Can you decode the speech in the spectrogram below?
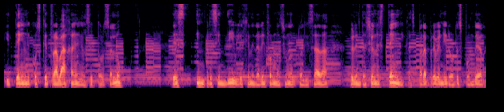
y técnicos que trabajan en el sector salud. Es imprescindible generar información actualizada y orientaciones técnicas para prevenir o responder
